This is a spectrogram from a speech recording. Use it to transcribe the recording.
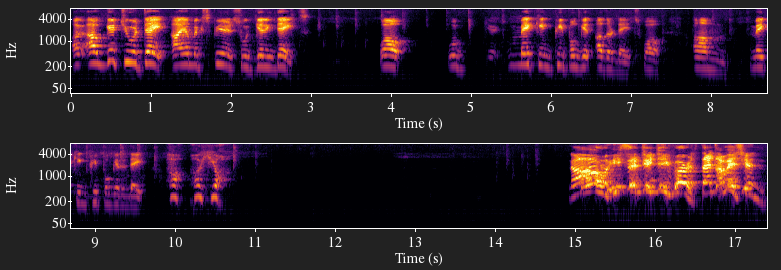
I'll get you a date. I am experienced with getting dates. Well, well, making people get other dates. Well, um, making people get a date. Oh, oh, yeah. No, he said GG first. That's a mission.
